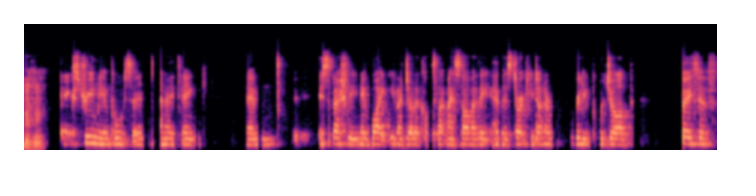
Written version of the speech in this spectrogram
mm-hmm. and extremely important. And I think, um, especially you know, white evangelicals like myself, I think have historically done a really poor job both of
